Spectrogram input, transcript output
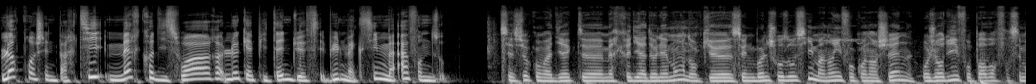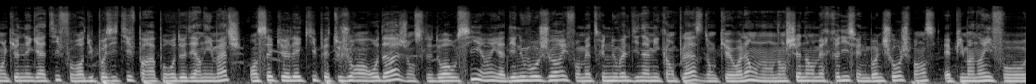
leur prochaine partie mercredi soir. Le capitaine du FC Bull, Maxime Afonso. C'est sûr qu'on va direct euh, mercredi à Delémont, donc euh, c'est une bonne chose aussi. Maintenant, il faut qu'on enchaîne. Aujourd'hui, il faut pas avoir forcément que le négatif, il faut avoir du positif par rapport aux deux derniers matchs. On sait que l'équipe est toujours en rodage, on se le doit aussi. Hein. Il y a des nouveaux joueurs, il faut mettre une nouvelle dynamique en place. Donc euh, voilà, on en mercredi, c'est une bonne chose, je pense. Et puis maintenant, il faut,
